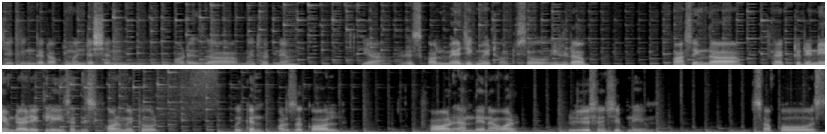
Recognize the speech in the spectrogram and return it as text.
checking the documentation. What is the method name? Yeah it is called magic method. So instead of passing the factory name directly inside this for method we can also call for and then our relationship name. Suppose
